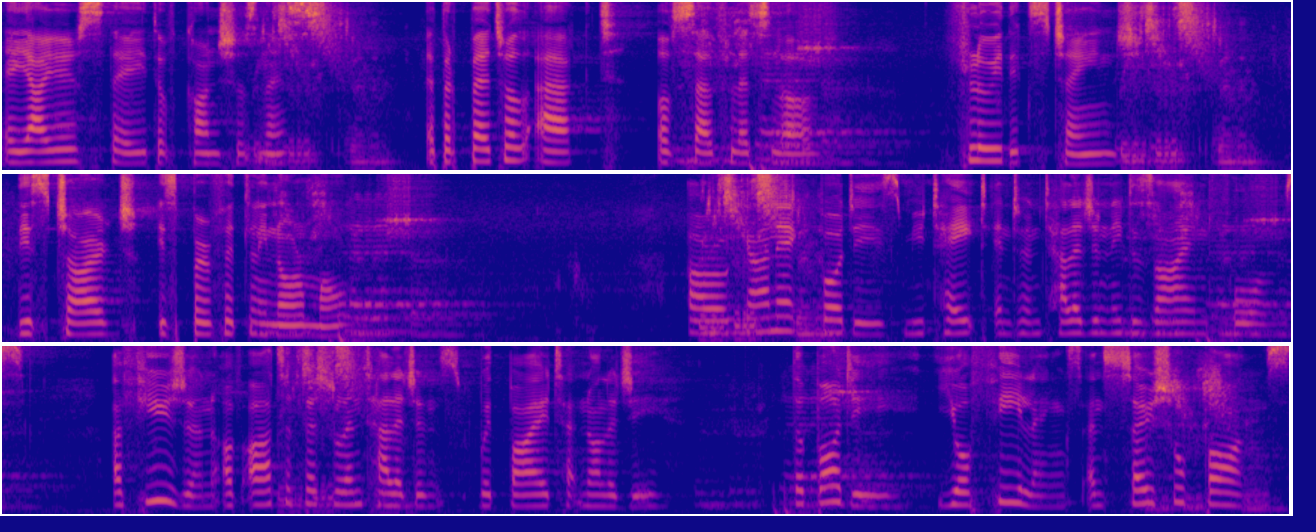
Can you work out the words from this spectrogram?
a higher state of consciousness, a perpetual act of selfless love, fluid exchange, discharge is perfectly normal. Our organic bodies mutate into intelligently designed forms, a fusion of artificial intelligence with biotechnology. The body, your feelings, and social bonds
